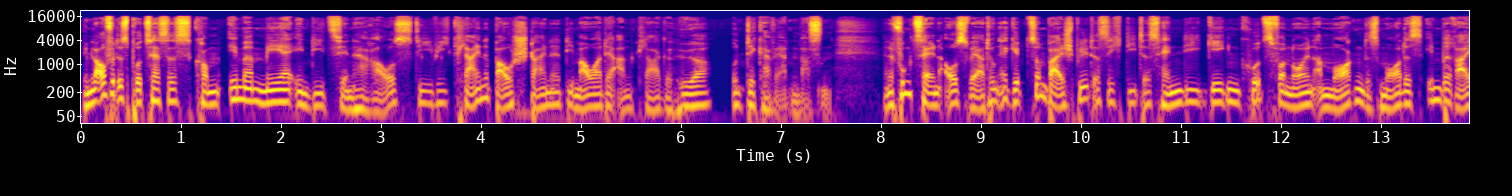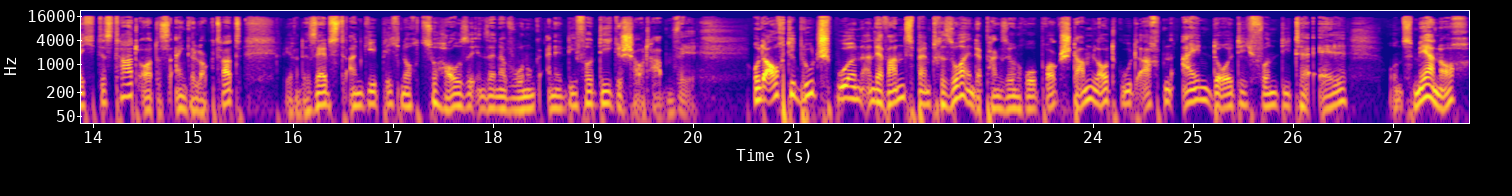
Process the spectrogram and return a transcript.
Im Laufe des Prozesses kommen immer mehr Indizien heraus, die wie kleine Bausteine die Mauer der Anklage höher und dicker werden lassen. Eine Funkzellenauswertung ergibt zum Beispiel, dass sich Dieters Handy gegen kurz vor neun am Morgen des Mordes im Bereich des Tatortes eingeloggt hat, während er selbst angeblich noch zu Hause in seiner Wohnung eine DVD geschaut haben will. Und auch die Blutspuren an der Wand beim Tresor in der Pension Robrock stammen laut Gutachten eindeutig von Dieter L. Und mehr noch,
